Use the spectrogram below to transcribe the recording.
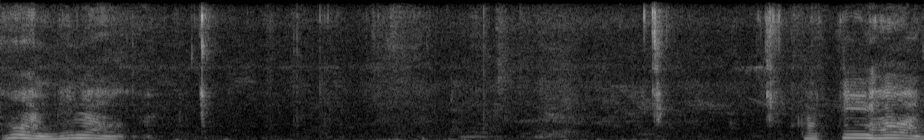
ห่อนพี่น้อง ข้าวจี้ห่อน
